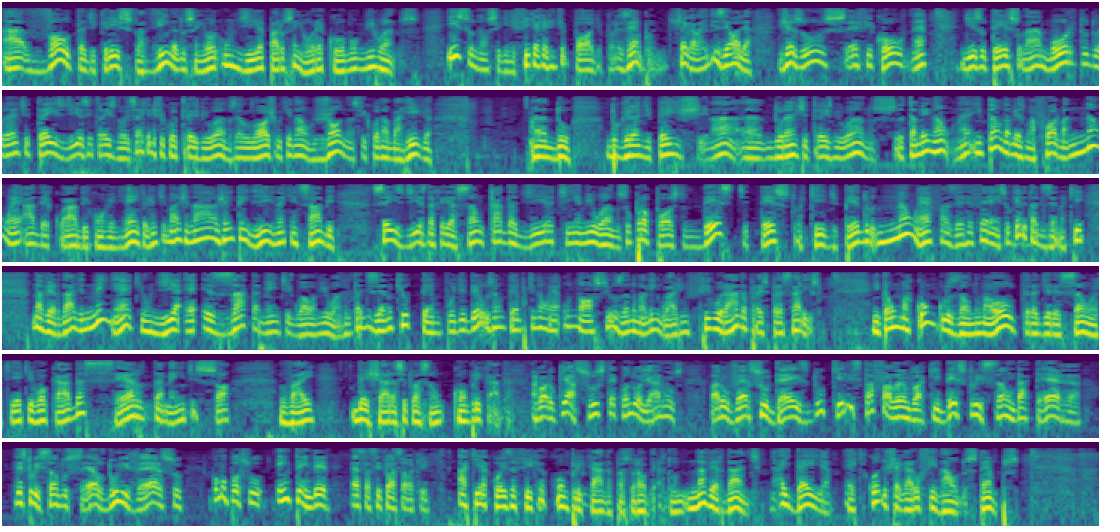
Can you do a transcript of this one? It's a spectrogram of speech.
a volta de Cristo, a vinda do Senhor, um dia para o Senhor é como mil anos. Isso não significa que a gente pode, por exemplo, chegar lá e dizer, olha, Jesus é, ficou, né, diz o texto lá, morto durante três dias e três noites. Será que ele ficou três mil anos? É lógico que não. Jonas ficou na barriga do, do grande peixe lá uh, durante três mil anos? Também não. Né? Então, da mesma forma, não é adequado e conveniente a gente imaginar, ah, já entendi, né? quem sabe seis dias da criação, cada dia tinha mil anos. O propósito deste texto aqui de Pedro não é fazer referência. O que ele está dizendo aqui, na verdade, nem é que um dia é exatamente igual a mil anos. Ele está dizendo que o tempo de Deus é um tempo que não é o nosso, e usando uma linguagem figurada para expressar isso. Então, uma conclusão numa outra direção aqui equivocada, certamente só vai deixar a situação complicada. Agora, o que assusta é quando olharmos para o verso 10 do que ele está falando aqui, destruição da terra, destruição dos céus, do universo. Como posso entender essa situação aqui? Aqui a coisa fica complicada, pastor Alberto. Na verdade, a ideia é que quando chegar o final dos tempos,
